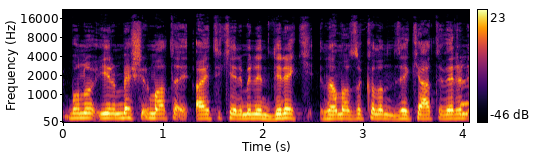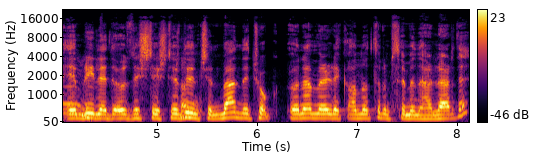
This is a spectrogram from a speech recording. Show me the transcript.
Bunu 25-26 ayet-i kerimenin direkt namazı kılın, zekatı verin emriyle de özdeşleştirdiğin için ben de çok önem vererek anlatırım seminerlerde.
